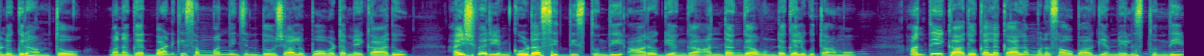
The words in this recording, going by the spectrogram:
అనుగ్రహంతో మన గర్భానికి సంబంధించిన దోషాలు పోవటమే కాదు ఐశ్వర్యం కూడా సిద్ధిస్తుంది. ఆరోగ్యంగా అందంగా ఉండగలుగుతాము. అంతేకాదు కలకాలం మన సౌభాగ్యం నిలుస్తుంది.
